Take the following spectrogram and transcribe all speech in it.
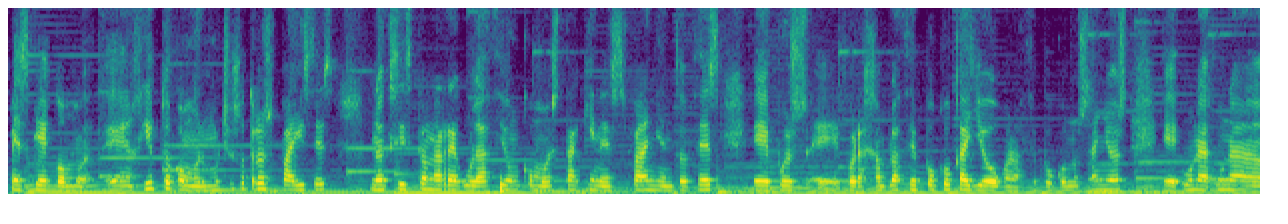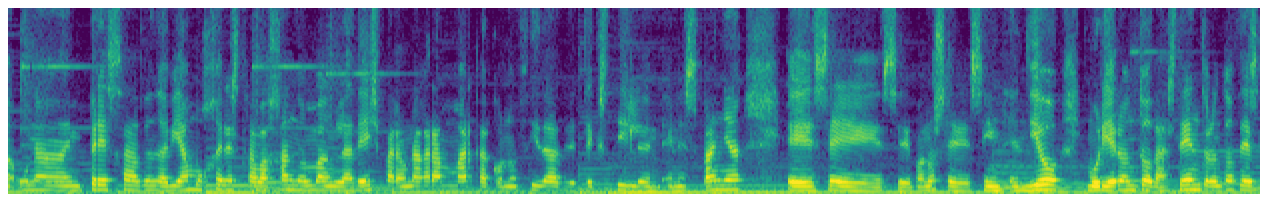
es que como en Egipto, como en muchos otros países, no existe una regulación como está aquí en España. Entonces, eh, pues, eh, por ejemplo, hace poco cayó, bueno, hace poco, unos años, eh, una, una, una, empresa donde había mujeres trabajando en Bangladesh para una gran marca conocida de textil en, España, se, se, bueno, se, se, incendió, murieron todas dentro. Entonces,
